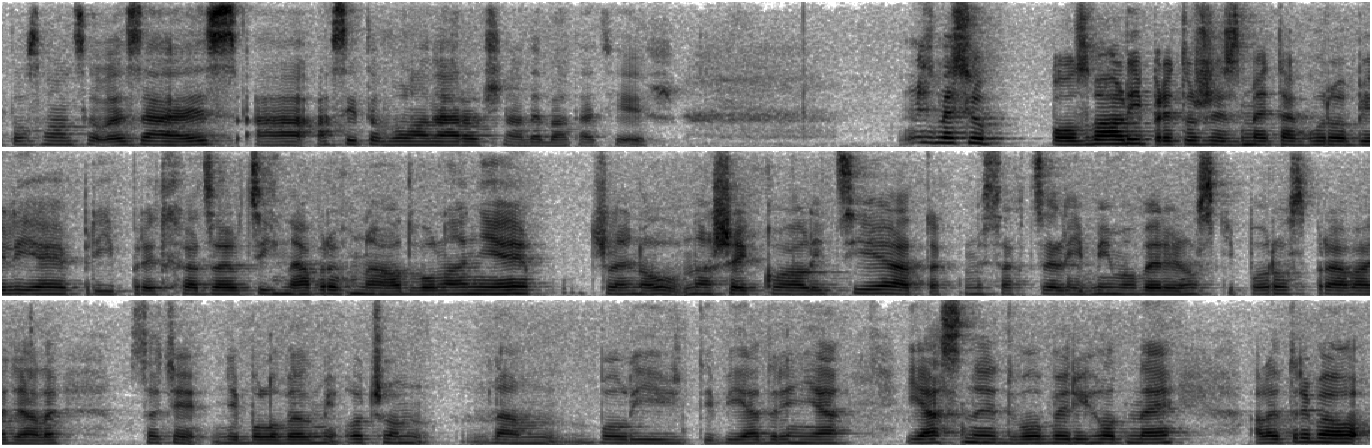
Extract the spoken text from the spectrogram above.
poslancov SAS a asi to bola náročná debata tiež. My sme si ju pozvali, pretože sme tak urobili aj pri predchádzajúcich návrhoch na odvolanie členov našej koalície a tak sme sa chceli mimo verejnosti porozprávať, ale v podstate nebolo veľmi o čom. Nám boli tie vyjadrenia jasné, dôveryhodné, ale treba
